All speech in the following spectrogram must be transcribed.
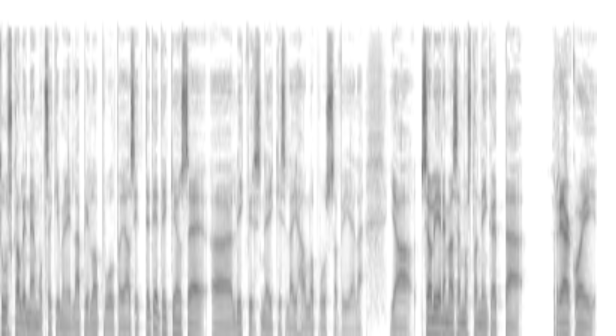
tuskallinen, mutta sekin meni läpi lopulta, ja sitten tietenkin on se uh, Liquid Snake sillä ihan lopussa vielä, ja se oli enemmän semmoista, niin kuin, että reagoi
